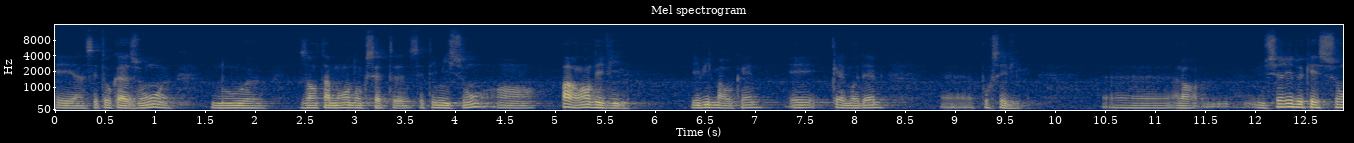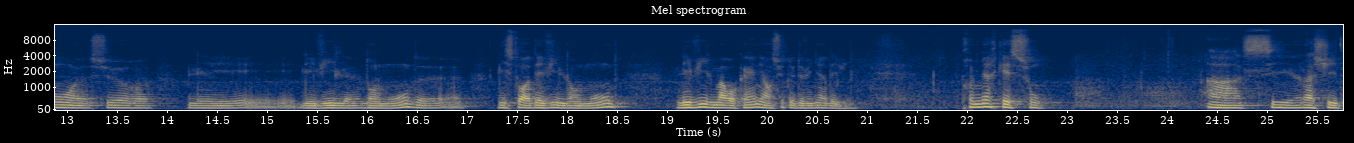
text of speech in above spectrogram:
et à cette occasion, nous euh, entamons donc cette, cette émission en parlant des villes, les villes marocaines et quel modèle euh, pour ces villes. Euh, alors, une série de questions sur les, les villes dans le monde, l'histoire des villes dans le monde, les villes marocaines et ensuite le devenir des villes. Première question à Si Rachid.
